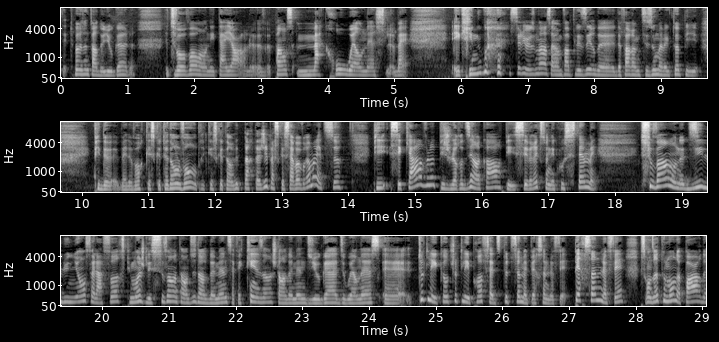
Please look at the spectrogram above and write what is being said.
t'as pas besoin de faire de yoga, là. Tu vas voir, on est ailleurs, là. Pense macro-wellness, là. Ben, écris-nous. Sérieusement, ça va me faire plaisir de, de faire un petit zoom avec toi puis, puis de, ben, de voir qu'est-ce que t'as dans le ventre et qu'est-ce que t'as envie de partager parce que ça va vraiment être ça. Puis c'est cave, là, puis je le redis encore, puis c'est vrai que c'est un écosystème, mais Souvent, on a dit l'union fait la force, puis moi, je l'ai souvent entendu dans le domaine. Ça fait 15 ans que je suis dans le domaine du yoga, du wellness. Euh, toutes les coachs, toutes les profs, ça dit tout ça, mais personne le fait. Personne le fait, parce qu'on dirait que tout le monde a peur de.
